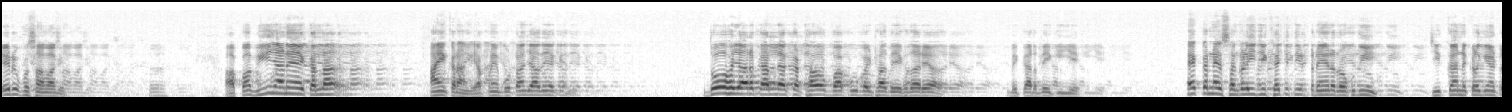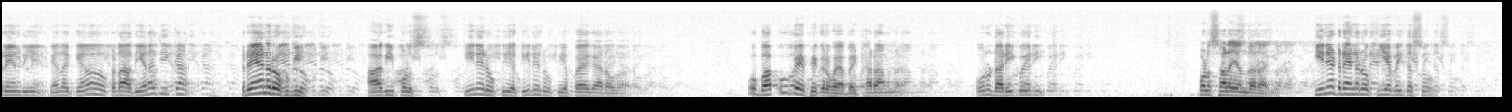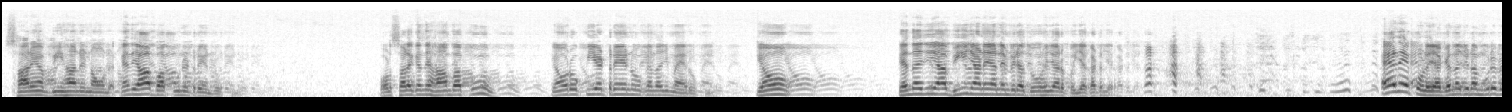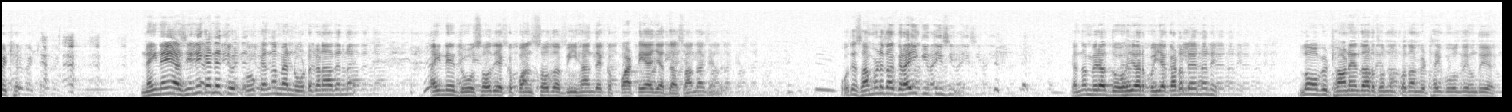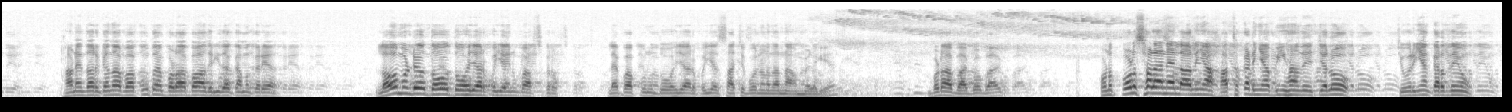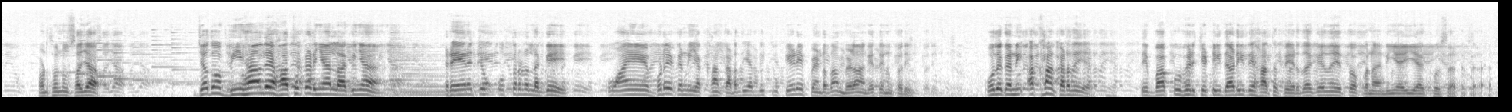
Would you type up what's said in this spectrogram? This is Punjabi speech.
ਇਹਨੂੰ ਫਸਾਵਾਂਗੇ ਆਪਾਂ 20 ਜਾਣੇ ਇਕੱਲਾ। ਐਂ ਕਰਾਂਗੇ, ਆਪਣੇ ਵੋਟਾਂ ਜ਼ਿਆਦੇ ਆ ਕਹਿੰਦੇ। 2000 ਕਰ ਲਿਆ, ਇਕੱਠਾ ਉਹ ਬਾਪੂ ਬੈਠਾ ਦੇਖਦਾ ਰਿਹਾ ਵੀ ਕਰਦੇ ਕੀ ਏ। ਇੱਕ ਨੇ ਸੰਗਲੀ ਜੀ ਖਿੱਚਤੀ, ਟ੍ਰੇਨ ਰੁਕ ਗਈ ਚੀਕਾਂ ਨਿਕਲ ਗਈਆਂ ਟ੍ਰੇਨ ਦੀਆਂ। ਕਹਿੰਦਾ, ਕਿਉਂ ਕਢਾ ਦੀਆਂ ਨਾ ਚੀਕਾਂ? ਟ੍ਰੇਨ ਰੁਕ ਗਈ। ਆ ਗਈ ਪੁਲਿਸ। ਕਿਹਨੇ ਰੋਕੀ ਆ, ਕਿਹਨੇ ਰੋਕੀ ਆ? ਪੈ ਗਿਆ ਰੌਲਾ। ਉਹ ਬਾਪੂ ਬੇਫਿਕਰ ਹੋਇਆ ਬੈਠਾ ਆਰਾਮ ਨਾਲ। ਉਹਨੂੰ ਡਰੀ ਕੋਈ ਨਹੀਂ। ਪੁਲਿਸ ਵਾਲੇ ਅੰਦਰ ਆ ਗਏ। ਕਿਹਨੇ ਟ੍ਰੇਨ ਰੋਕੀ ਹੈ ਬਈ ਦੱਸੋ? ਸਾਰਿਆਂ ਵੀਹਾਂ ਨੇ ਨਾਂ ਲੈ ਕਹਿੰਦੇ, ਆਹ ਬਾਪੂ ਨੇ ਟ੍ਰੇਨ ਰੋਕੀ ਪੁਲਿਸ ਵਾਲੇ ਕਹਿੰਦੇ, ਹਾਂ ਬਾਪੂ, ਕਿਉਂ ਰੋਕੀ ਹੈ ਟ੍ਰੇਨ? ਉਹ ਕਹਿੰਦਾ, ਜੀ, ਮੈਂ ਰੋਕੀ ਕਿਉਂ? ਕਹਿੰਦਾ, ਜੀ ਆ 20 ਜਾਣਿਆਂ ਨੇ ਮੇਰਾ 2000 ਰੁਪਇਆ ਕੱਢ ਲਿਆ। ਇਹਦੇ ਕੋਲੇ ਆ, ਕਹਿੰਦਾ ਜਿਹੜਾ ਮੂਹਰੇ ਬੈਠੇ। ਨਹੀਂ ਨਹੀਂ, ਅਸੀਂ ਨਹੀਂ ਕਹਿੰਦੇ ਉਹ ਕਹਿੰਦਾ ਮੈਂ ਨੋਟ ਗਣਾ ਦਿੰਦਾ। ਐਨੇ 200 ਦੇ, ਇੱਕ 500 ਦਾ 20 ਦਾ, ਇੱਕ ਪਾਟਿਆ ਜਾਂ 10 ਦਾ ਕਹਿੰਦਾ। ਉਹਦੇ ਸਾਹਮਣੇ ਤਾਂ ਗ੍ਰਾਈ ਕੀਤੀ ਸੀ। ਕਹਿੰਦਾ ਮੇਰਾ 2000 ਰੁਪਈਆ ਕੱਢ ਲਿਆ ਇਹਨਾਂ ਨੇ। ਲਓ ਵੀ ਥਾਣੇਦਾਰ ਤੁਹਾਨੂੰ ਪਤਾ ਮਿੱਠਾ ਹੀ ਬੋਲਦੇ ਹੁੰਦੇ ਆ। ਥਾਣੇਦਾਰ ਕਹਿੰਦਾ, ਬਾਪੂ ਤਾਂ ਬੜਾ ਬਹਾਦਰੀ ਦਾ ਕੰਮ ਕਰਿਆ। ਲਓ ਮੁੰਡਿਓ, ਦੋ 2000 ਰੁਪਈਆ ਇਹਨੂੰ ਵਾਪਸ ਕਰੋ। ਲੈ ਬਾਪੂ ਨੂੰ 2000 ਰੁਪਈਆ ਸੱਚ ਬੋਲਣ ਦਾ ਨਾਮ ਮਿਲ ਗਿਆ। ਬੜਾ ਬਾਗੋ ਬਾਗ। ਹੁਣ ਪੁਲਿਸ ਵਾਲਿਆਂ ਨੇ ਲਾ ਲੀਆਂ ਹੱਥ ਘੜੀਆਂ ਬੀਹਾਂ ਦੇ, ਚਲੋ, ਚੋਰੀਆਂ ਕਰਦੇ ਹੋ। ਹੁਣ ਤੁਹਾਨੂੰ ਸਜ਼ਾ। ਜਦੋਂ ਬੀਹਾਂ ਦੇ ਹੱਥ ਘੜੀਆਂ ਲੱਗੀਆਂ ਟ੍ਰੇਨ ਚੋਂ ਉਤਰਨ ਲੱਗੇ, ਉਹ ਐਂ ਬੁੜੇ ਕੰਨੀ ਅੱਖਾਂ ਕੱਢਦੇ ਆ ਵੀ ਤੂੰ ਕਿਹੜੇ ਪਿੰਡ ਦਾ ਮਿਲਾਂਗੇ ਤੈਨੂੰ ਕਦੇ? ਉਹਦੇ ਕੰਨੀ ਅੱਖਾਂ ਕੱਢਦੇ ਆ ਤੇ ਬਾਪੂ ਫਿਰ ਚਿੱਟੀ ਦਾੜੀ ਤੇ ਹੱਥ ਫੇਰਦਾ, ਕਹਿੰਦਾ, ਇਹ ਧੁੱਪ ਨਾ ਨਹੀਂ ਆਈ, ਆਖੋ ਸੱਤ ਤੇਰਾ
